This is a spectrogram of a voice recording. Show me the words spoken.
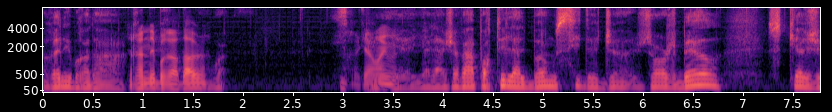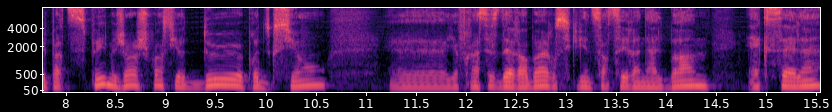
René Brodeur. René Brodeur. Ouais. Ce serait quand Puis, même. euh, j'avais apporté l'album aussi de Jo- George Bell, sur lequel j'ai participé. Mais George, je pense qu'il y a deux productions. Euh, il y a Francis Desrobert aussi qui vient de sortir un album excellent,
